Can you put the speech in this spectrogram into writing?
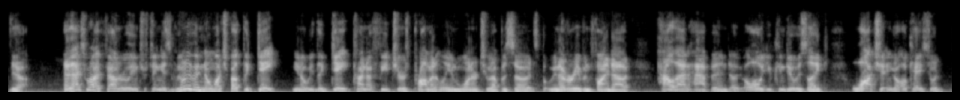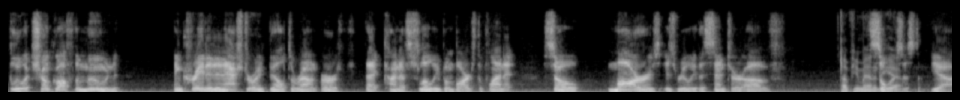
Yeah. And that's what I found really interesting is we don't even know much about the gate. You know, we, the gate kind of features prominently in one or two episodes, but we never even find out how that happened. Uh, All you can do is like watch it and go, okay, so it blew a chunk off the moon and created an asteroid belt around Earth that kind of slowly bombards the planet. So Mars is really the center of Of humanity, solar yeah. system. Yeah.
